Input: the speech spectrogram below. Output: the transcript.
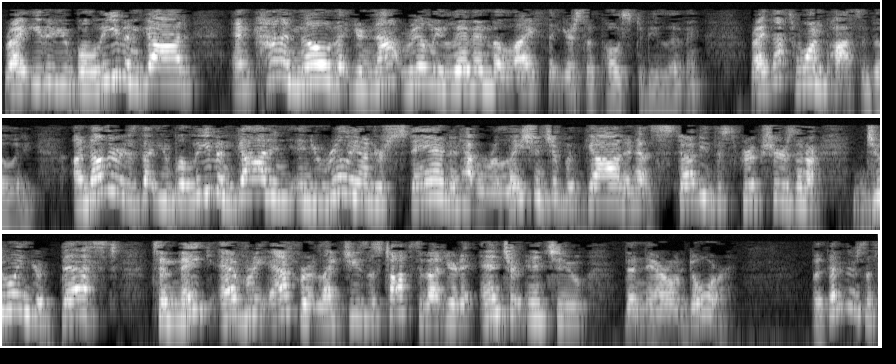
right? Either you believe in God and kind of know that you're not really living the life that you're supposed to be living, right? That's one possibility. Another is that you believe in God and, and you really understand and have a relationship with God and have studied the scriptures and are doing your best to make every effort, like Jesus talks about here, to enter into the narrow door. But then there's a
